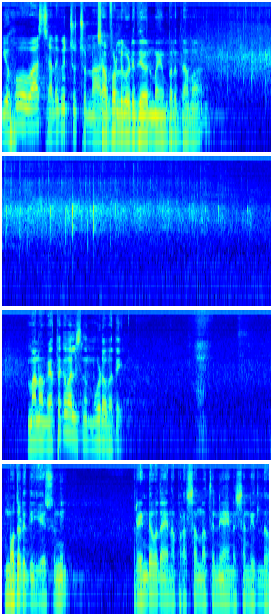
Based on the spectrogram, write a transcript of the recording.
యహోవా సెలవిచ్చుచున్నాడు చప్పట్లు కొట్టి దేవుని మయం మనం వెతకవలసిన మూడవది మొదటిది యేసుని రెండవది ఆయన ప్రసన్నతని ఆయన సన్నిధిలో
